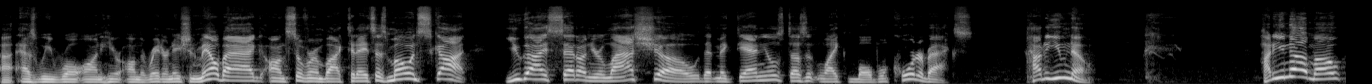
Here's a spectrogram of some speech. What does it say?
Uh, as we roll on here on the Raider Nation mailbag on Silver and Black today, it says Mo and Scott, you guys said on your last show that McDaniels doesn't like mobile quarterbacks. How do you know? How do you know, Mo?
